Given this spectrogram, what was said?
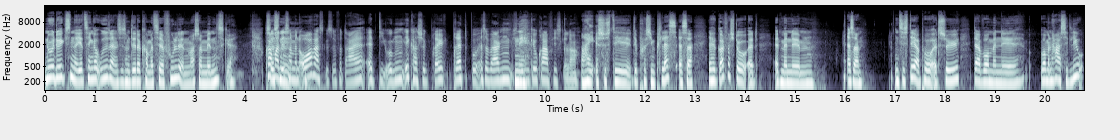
nu er det jo ikke sådan, at jeg tænker uddannelse som det, der kommer til at fuldende mig som menneske. Kommer sådan- det som en overraskelse for dig, at de unge ikke har søgt bredt, på, altså hverken sådan Nej. geografisk eller... Nej, jeg synes, det, det er på sin plads. Altså, jeg kan godt forstå, at, at man øhm, altså, insisterer på at søge der, hvor man, øh, hvor man har sit liv.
